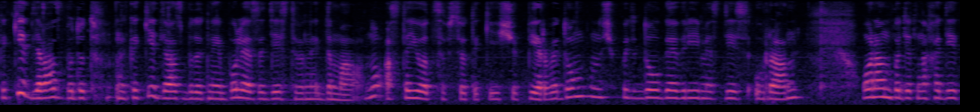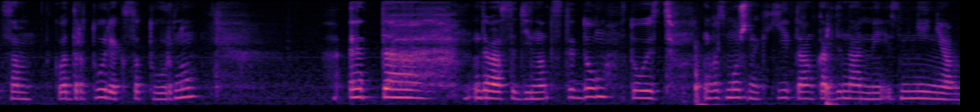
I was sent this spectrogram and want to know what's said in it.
Какие для вас будут, какие для вас будут наиболее задействованные дома? Ну, остается все-таки еще первый дом, он еще будет долгое время. Здесь Уран. Уран будет находиться в квадратуре к Сатурну. Это для вас 11 дом, то есть, возможно, какие-то кардинальные изменения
